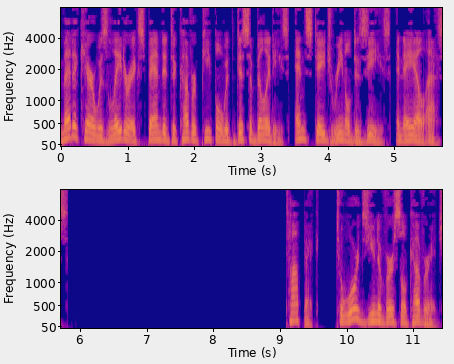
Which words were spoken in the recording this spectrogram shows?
Medicare was later expanded to cover people with disabilities, end-stage renal disease, and ALS. Towards universal coverage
